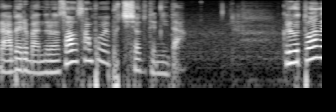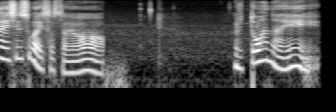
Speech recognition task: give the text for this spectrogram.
라벨을 만들어서 상품에 붙이셔도 됩니다. 그리고 또 하나의 실수가 있었어요. 그리고 또 하나의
